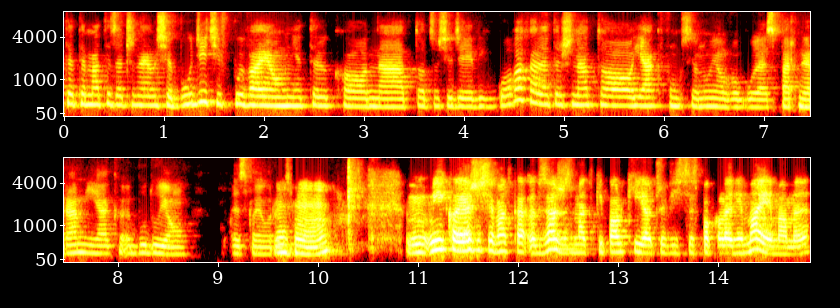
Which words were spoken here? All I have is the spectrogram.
te tematy zaczynają się budzić i wpływają nie tylko na to, co się dzieje w ich głowach, ale też na to, jak funkcjonują w ogóle z partnerami, jak budują e, swoją rodzinę. Mhm. Mi kojarzy się matka, wzorzec Matki Polki oczywiście z pokoleniem mojej mamy,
